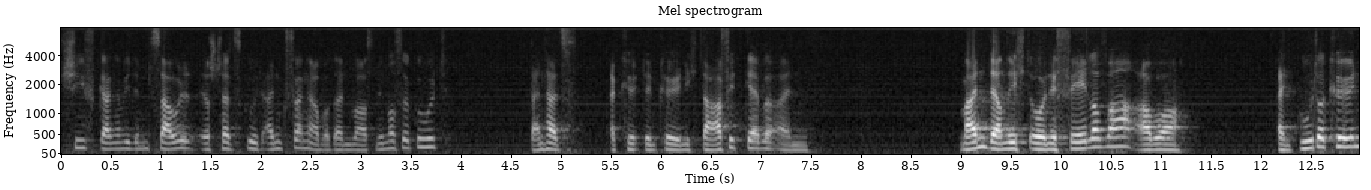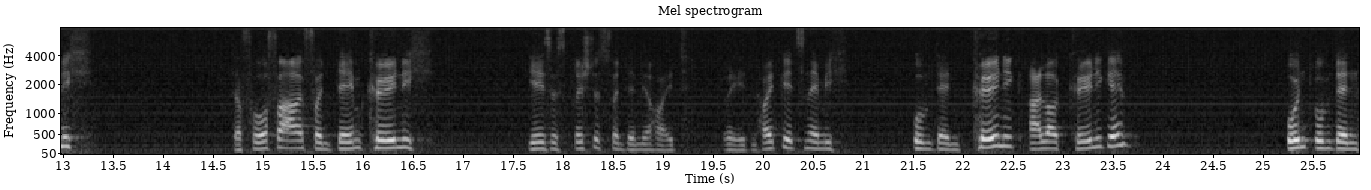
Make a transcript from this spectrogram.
schief gegangen mit dem Saul. Erst hat es gut angefangen, aber dann war es nicht mehr so gut. Dann hat es den König David gegeben, einen Mann, der nicht ohne Fehler war, aber ein guter König, der Vorfahre von dem König Jesus Christus, von dem wir heute reden. Heute geht es nämlich um den König aller Könige und um den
